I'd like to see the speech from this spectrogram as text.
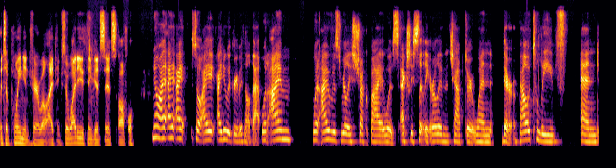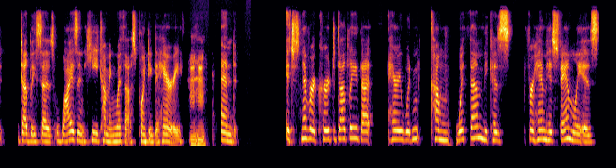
it's a poignant farewell, I think. So why do you think it's it's awful? No, I, I, I, so I, I do agree with all that. What I'm, what I was really struck by was actually slightly early in the chapter when they're about to leave, and Dudley says, "Why isn't he coming with us?" Pointing to Harry, Mm-hmm. and it just never occurred to Dudley that Harry wouldn't come with them because for him, his family is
